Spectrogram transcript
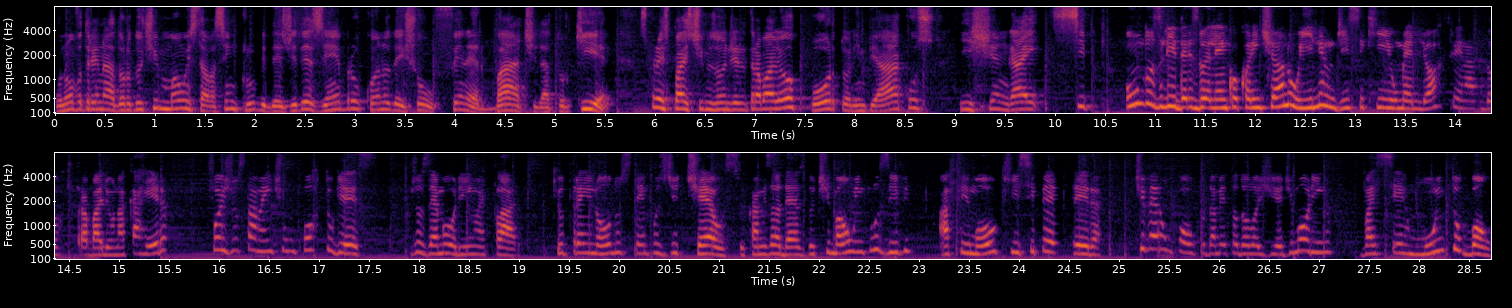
O novo treinador do Timão estava sem clube desde dezembro, quando deixou o Fenerbahçe da Turquia. Os principais times onde ele trabalhou, Porto, Olympiacos, e Xangai Sip. Um dos líderes do elenco corintiano, William, disse que o melhor treinador que trabalhou na carreira foi justamente um português, José Mourinho, é claro, que o treinou nos tempos de Chelsea. O camisa 10 do Timão, inclusive, afirmou que se Pereira tiver um pouco da metodologia de Mourinho, vai ser muito bom,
